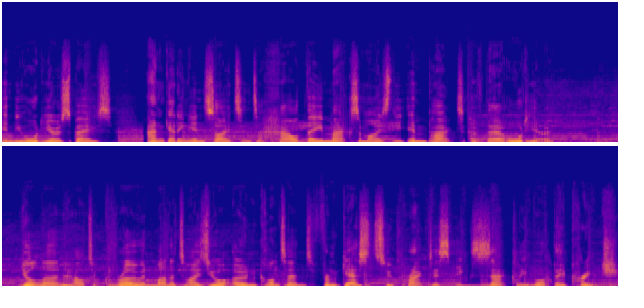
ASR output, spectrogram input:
in the audio space and getting insights into how they maximize the impact of their audio. You'll learn how to grow and monetize your own content from guests who practice exactly what they preach.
